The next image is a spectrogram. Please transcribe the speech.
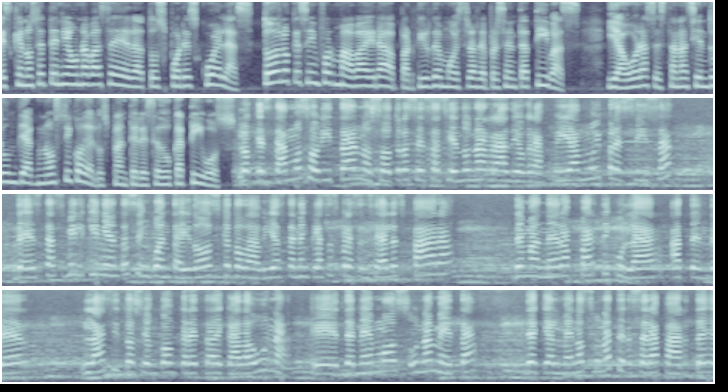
es que no se tenía una base de datos por escuelas. Todo lo que se informaba era a partir de muestras representativas y ahora se están haciendo un diagnóstico de los planteles educativos. Lo que estamos ahorita nosotros es haciendo una radiografía muy precisa de estas 1.552 que todavía están en clases presenciales para de manera particular atender la situación concreta de cada una. Eh, tenemos una meta de que al menos una tercera parte,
